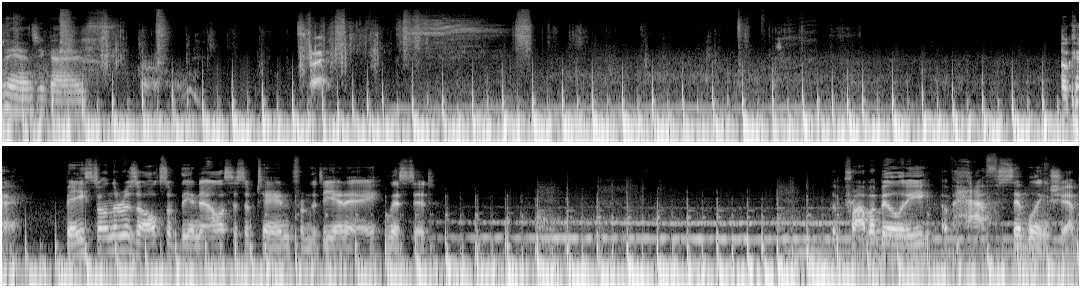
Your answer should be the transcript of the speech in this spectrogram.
Hands, you guys. All right. Okay. Based on the results of the analysis obtained from the DNA listed, the probability of half siblingship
